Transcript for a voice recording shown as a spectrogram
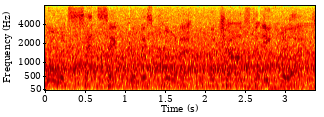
forward, sensing from this corner the chance to equalise.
